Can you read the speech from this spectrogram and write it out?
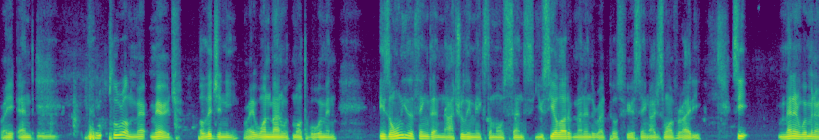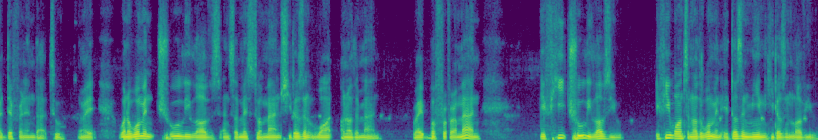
Right? And mm. Plural mar- marriage, polygyny, right? One man with multiple women. is only the thing that naturally makes the most sense. You see a lot of men in the red pill sphere saying, I just want variety. See, men and women are different in that too, right? When a woman truly loves and submits to a man, she doesn't want another man, right? But for, for a man, if he truly loves you, if he wants another woman, it doesn't mean he doesn't love you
